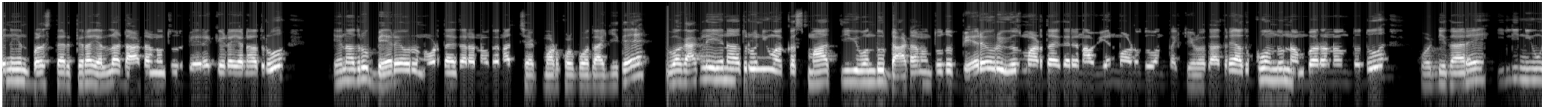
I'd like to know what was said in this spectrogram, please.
ಏನೇನು ಬಳಸ್ತಾ ಇರ್ತೀರಾ, ಎಲ್ಲ ಡಾಟಾ ಅನ್ನೋದು ಬೇರೆ ಕಡೆ ಏನಾದರೂ ಏನಾದರೂ ಬೇರೆಯವರು ನೋಡ್ತಾ ಇದ್ದಾರೆ ಅನ್ನೋದನ್ನ ಚೆಕ್ ಮಾಡ್ಕೊಳ್ಬೋದಾಗಿದೆ. ಇವಾಗಲೇ ಏನಾದರೂ ನೀವು ಅಕಸ್ಮಾತ್ ಈ ಒಂದು ಡಾಟಾ ಅನ್ನೋದು ಬೇರೆಯವರು ಯೂಸ್ ಮಾಡ್ತಾ ಇದ್ದಾರೆ ನಾವು ಏನ್ ಮಾಡೋದು ಅಂತ ಕೇಳೋದಾದ್ರೆ ಅದಕ್ಕೂ ಒಂದು ನಂಬರ್ ಅನ್ನೋಂಥದ್ದು ಕೊಟ್ಟಿದ್ದಾರೆ. ಇಲ್ಲಿ ನೀವು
